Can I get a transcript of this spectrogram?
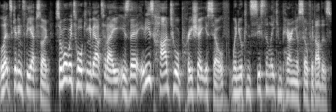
let's get into the episode. So, what we're talking about today is that it is hard to appreciate yourself when you're consistently comparing yourself with others.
